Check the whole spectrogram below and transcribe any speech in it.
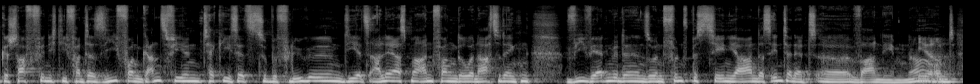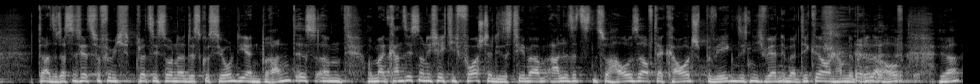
geschafft, finde ich, die Fantasie von ganz vielen Techies jetzt zu beflügeln, die jetzt alle erstmal anfangen, darüber nachzudenken, wie werden wir denn in so in fünf bis zehn Jahren das Internet äh, wahrnehmen. Ne? Ja. Und also das ist jetzt für mich plötzlich so eine Diskussion, die entbrannt ist. Ähm, und man kann sich es noch nicht richtig vorstellen, dieses Thema, alle sitzen zu Hause auf der Couch, bewegen sich nicht, werden immer dicker und haben eine Brille auf. Ja,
